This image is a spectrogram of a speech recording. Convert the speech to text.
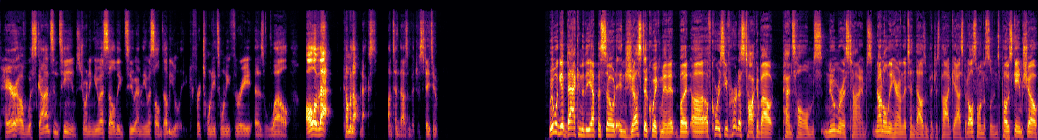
pair of Wisconsin teams joining USL League Two and the USLW League for 2023 as well. All of that coming up next on 10,000 Pitches. Stay tuned. We will get back into the episode in just a quick minute, but uh, of course, you've heard us talk about Pentz Homes numerous times, not only here on the 10,000 Pitches podcast, but also on the Loons post game show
